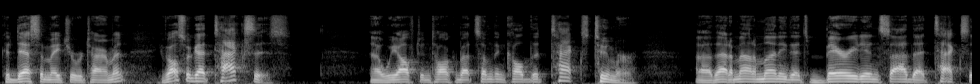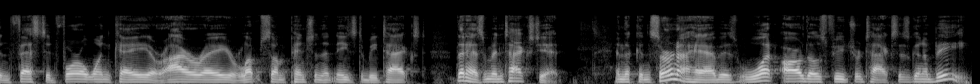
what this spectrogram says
could decimate your retirement. You've also got taxes. Uh, we often talk about something called the tax tumor. Uh, that amount of money that's buried inside that tax infested 401k or IRA or lump sum pension that needs to be taxed that hasn't been taxed yet. And the concern I have is what are those future taxes going to be?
